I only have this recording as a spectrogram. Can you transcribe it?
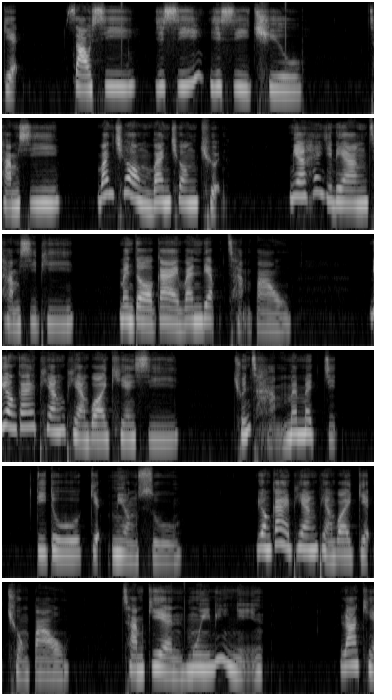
结，少时一时一时秋，蚕丝万枪万枪出，命系一辆蚕丝皮，闻到该万粒蚕包，两个平平外天丝，春蚕密密结，地都结苗树。两界平平外结长包，参见美丽人，拉骑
